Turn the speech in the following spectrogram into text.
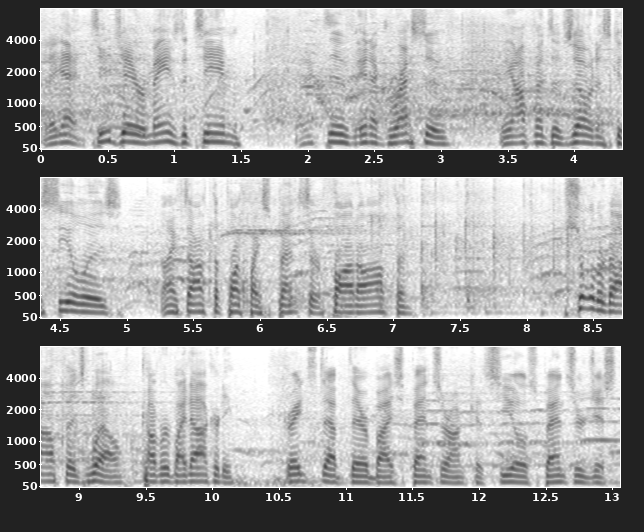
And again, TJ remains the team active and aggressive in the offensive zone as Casile is knifed off the puck by Spencer, fought off and shouldered off as well, covered by Doherty. Great step there by Spencer on Casile. Spencer just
